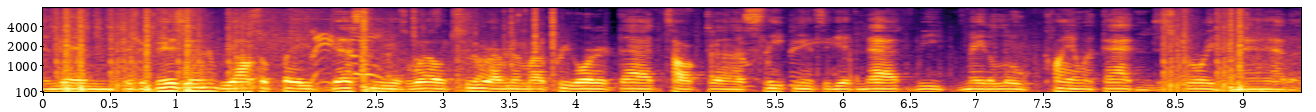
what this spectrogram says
And then the Division, we also played Destiny as well, too. I remember I pre-ordered that, talked uh, Sleepy into getting that. We made a little clan with that and destroyed it, man. Had a,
